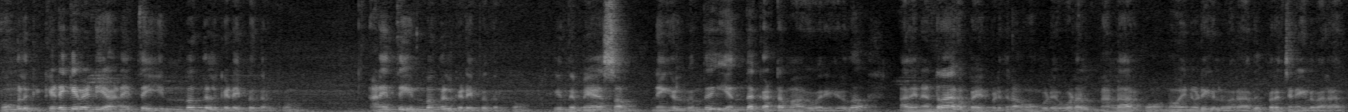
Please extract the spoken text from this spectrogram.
உங்களுக்கு கிடைக்க வேண்டிய அனைத்து இன்பங்கள் கிடைப்பதற்கும் அனைத்து இன்பங்கள் கிடைப்பதற்கும் இந்த மேசம் நீங்கள் வந்து எந்த கட்டமாக வருகிறதோ அதை நன்றாக பயன்படுத்தினால் உங்களுடைய உடல் நல்லா இருக்கும் நோய் நொடிகள் வராது பிரச்சனைகள் வராது.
